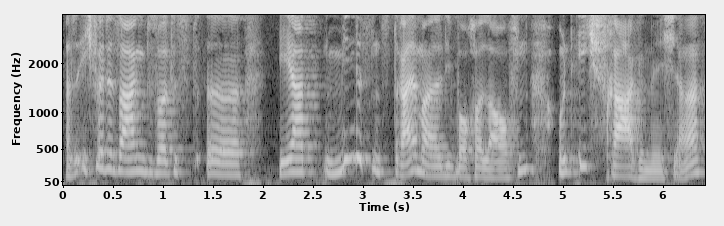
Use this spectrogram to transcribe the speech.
also ich würde sagen, du solltest äh, eher mindestens dreimal die Woche laufen. Und ich frage mich, ja,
